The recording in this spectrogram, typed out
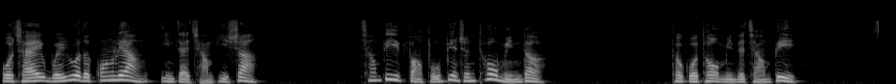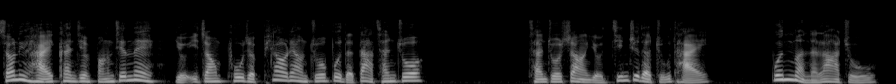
火柴微弱的光亮映在墙壁上，墙壁仿佛变成透明的。透过透明的墙壁，小女孩看见房间内有一张铺着漂亮桌布的大餐桌，餐桌上有精致的烛台、温暖的蜡烛，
